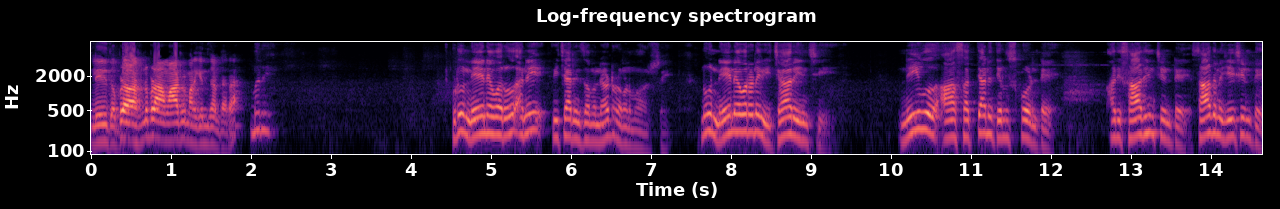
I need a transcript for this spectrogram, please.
లేదు అప్పుడు అన్నప్పుడు ఆ మాటలు మనకి ఎందుకు అంటారా? మరి? ఇప్పుడు నేనెవరు అని విచారించమన్నాడు రమణ మహర్షి. నువ్వు నేనెవరని విచారించి నీవు ఆ సత్యాన్ని తెలుసుకుంటే అది సాధించింటే సాధన చేసింటే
